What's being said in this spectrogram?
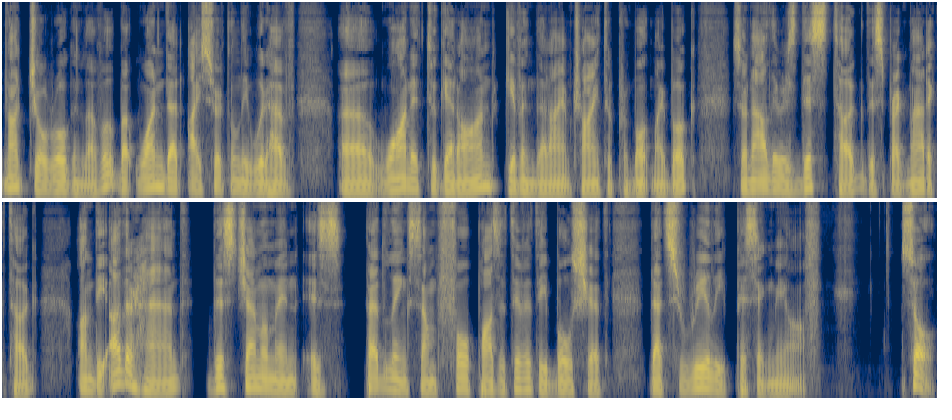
not Joe Rogan level, but one that I certainly would have uh, wanted to get on, given that I am trying to promote my book. So now there is this tug, this pragmatic tug. On the other hand, this gentleman is peddling some full positivity bullshit that's really pissing me off. So,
